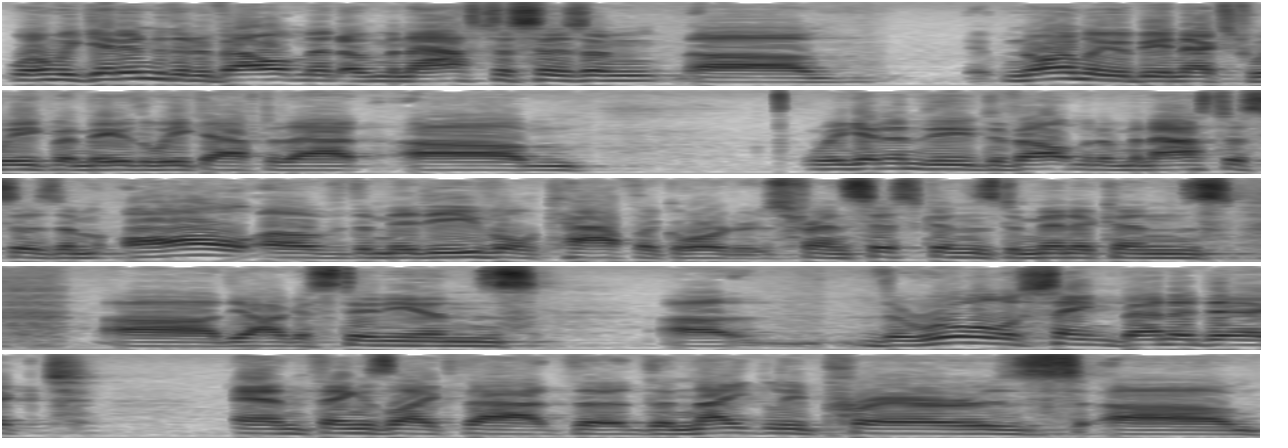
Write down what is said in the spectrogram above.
when we get into the development of monasticism. Uh, it normally would be next week, but maybe the week after that. Um, we get into the development of monasticism, all of the medieval Catholic orders, Franciscans, Dominicans, uh, the Augustinians, uh, the rule of St. Benedict, and things like that, the, the nightly prayers, um,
